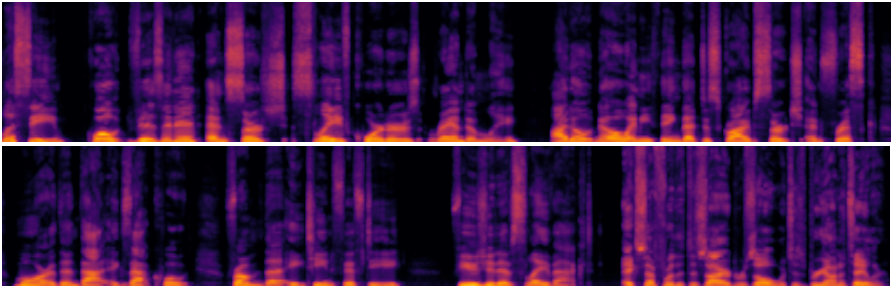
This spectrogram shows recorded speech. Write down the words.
Let's see. Quote, visited and searched slave quarters randomly. I don't know anything that describes search and frisk more than that exact quote from the 1850 Fugitive Slave Act. Except for the desired result, which is Breonna Taylor.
